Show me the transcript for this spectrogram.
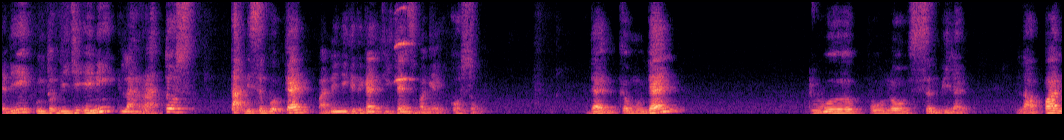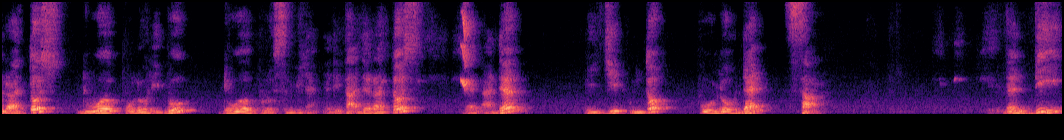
Jadi untuk digit ini lah ratus tak disebutkan, maknanya kita gantikan sebagai kosong. Dan kemudian 29 820 ribu 29 jadi tak ada ratus dan ada digit untuk puluh dan sa dan D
